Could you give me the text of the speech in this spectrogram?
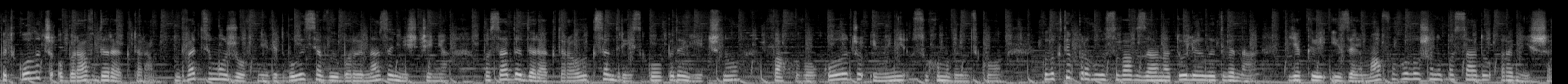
Педколедж обирав директора. 27 жовтня відбулися вибори на заміщення посади директора Олександрійського педагогічного фахового коледжу імені Сухомлинського. Колектив проголосував за Анатолія Литвина, який і займав оголошену посаду раніше.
